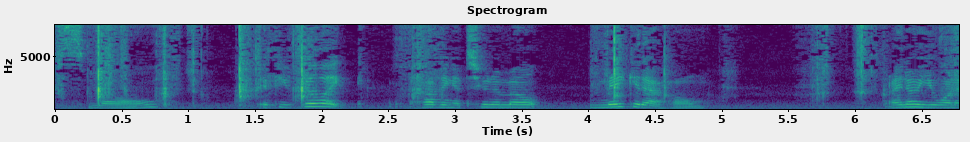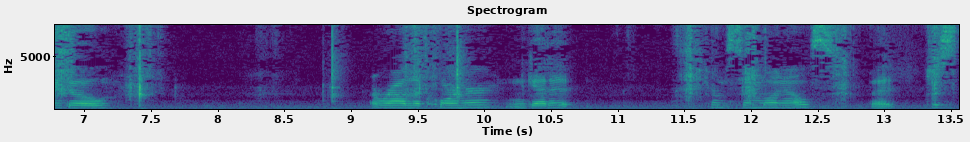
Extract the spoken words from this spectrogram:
small. If you feel like having a tuna melt, make it at home. I know you want to go around the corner and get it from someone else, but just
